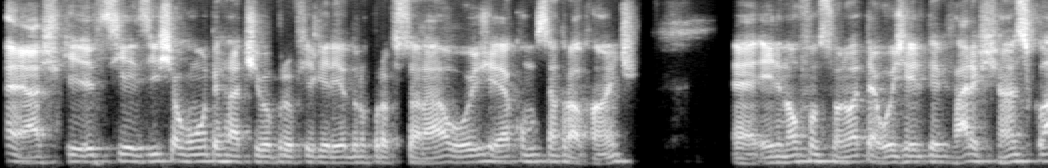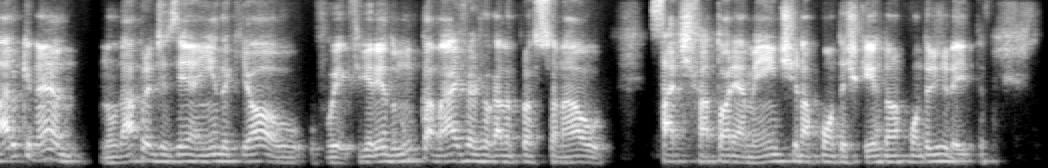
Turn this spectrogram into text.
É, acho que se existe alguma alternativa para o Figueiredo no profissional, hoje é como centroavante. É, ele não funcionou até hoje, ele teve várias chances. Claro que né, não dá para dizer ainda que ó, o Figueiredo nunca mais vai jogar no profissional satisfatoriamente na ponta esquerda ou na ponta direita.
